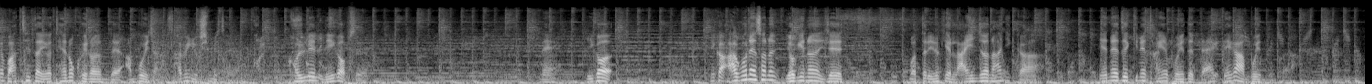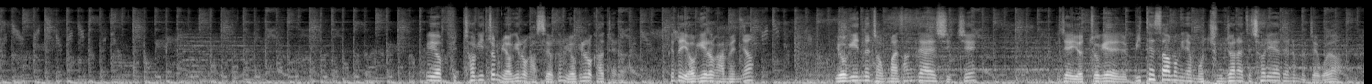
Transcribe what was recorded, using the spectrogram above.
이거 마틸다 이거 대놓고 이러는데 안 보이잖아. 460m예요. 걸릴 리가 없어요. 네, 이거 그러니까 아군에서는 여기는 이제 뭐들 이렇게 라인전 하니까 얘네들끼리 는 당연히 보이는데 내, 내가 안 보이는 거야. 그 옆, 저기 좀 여기로 갔어요. 그럼 여기로 가도 거예요. 근데 여기로 가면요. 여기 있는 적만 상대할 수 있지 이제 이쪽에 밑에 싸움은 그냥 뭐 중전한테 처리해야 되는 문제고요.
